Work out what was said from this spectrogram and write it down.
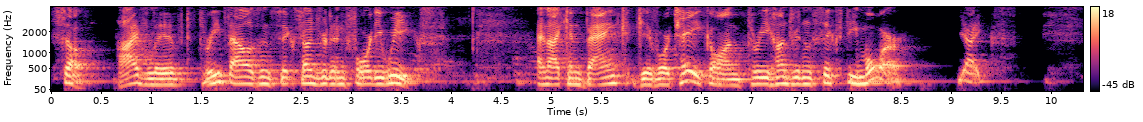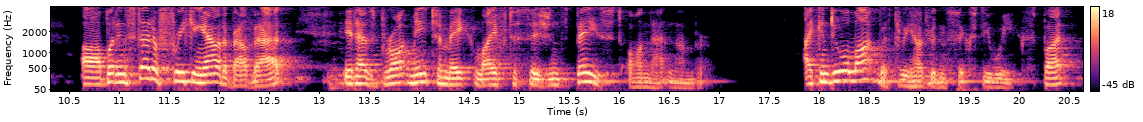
So, I've lived 3,640 weeks, and I can bank, give or take, on 360 more. Yikes. Uh, but instead of freaking out about that, it has brought me to make life decisions based on that number. I can do a lot with 360 weeks, but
